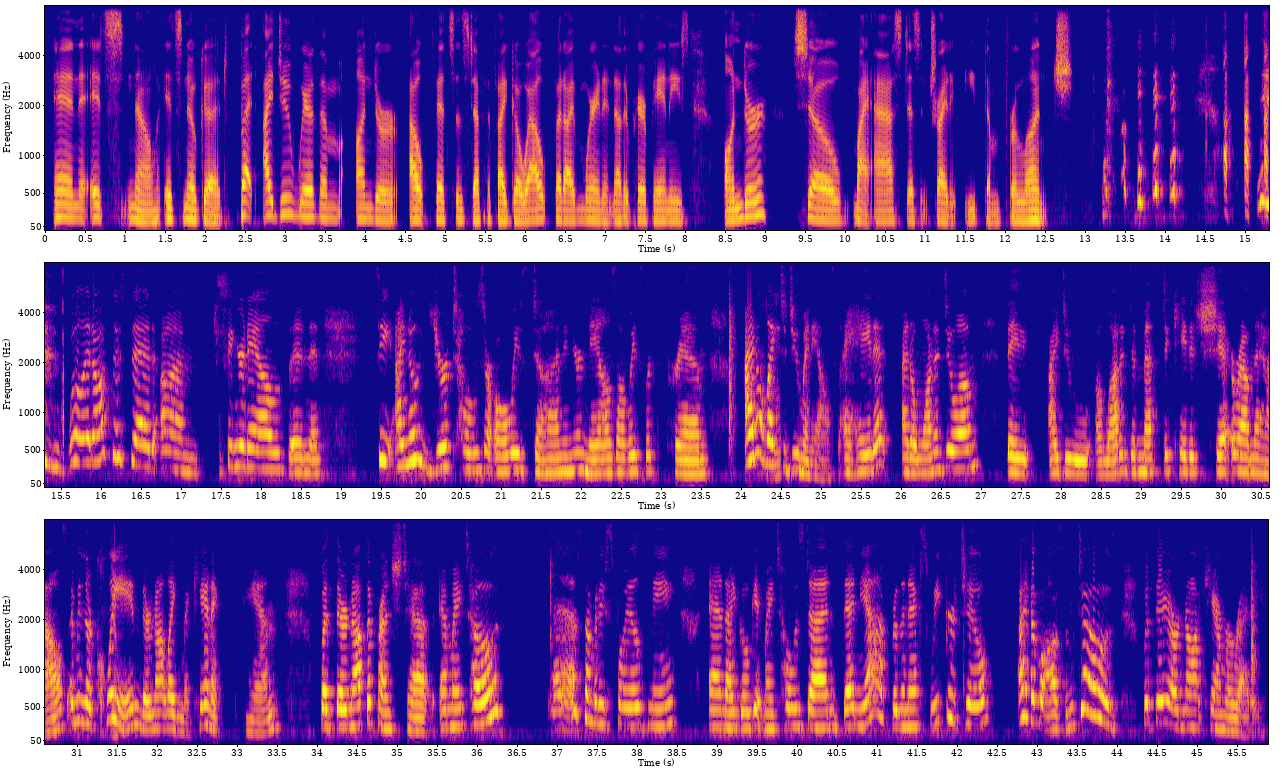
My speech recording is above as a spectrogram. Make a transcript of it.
And it's no, it's no good. But I do wear them under outfits and stuff if I go out, but I'm wearing another pair of panties under so my ass doesn't try to eat them for lunch. well, it also said um, fingernails and, and see, I know your toes are always done and your nails always look prim. I don't like to do my nails. I hate it. I don't want to do them. They, I do a lot of domesticated shit around the house. I mean, they're clean. They're not like mechanic hands, but they're not the French tip. And my toes, eh, somebody spoils me, and I go get my toes done. Then yeah, for the next week or two, I have awesome toes, but they are not camera ready.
